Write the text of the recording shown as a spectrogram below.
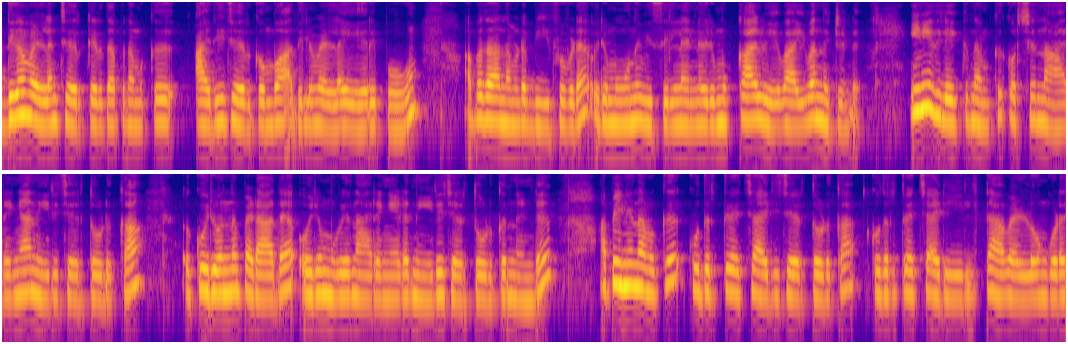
അധികം വെള്ളം ചേർക്കരുത്. അപ്പോൾ നമുക്ക് അരി ചേർക്കുമ്പോൾ അതിലും വെള്ളം ഏറിപ്പോവും. അപ്പോൾ അതാ നമ്മുടെ ബീഫ് ഇവിടെ ഒരു മൂന്ന് വിസിലിന് തന്നെ ഒരു മുക്കാൽ വേവായി വന്നിട്ടുണ്ട്. ഇനി ഇതിലേക്ക് നമുക്ക് കുറച്ച് നാരങ്ങ നീര് ചേർത്ത് കൊടുക്കാം. കുരുവൊന്നും പെടാതെ ഒരു മുറി നാരങ്ങയുടെ നീര് ചേർത്ത് കൊടുക്കുന്നുണ്ട്. അപ്പോൾ ഇനി നമുക്ക് കുതിർത്ത് വെച്ച അരി ചേർത്ത് കൊടുക്കാം. കുതിർത്ത് വെച്ച അരിയിലിട്ട് ആ വെള്ളവും കൂടെ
